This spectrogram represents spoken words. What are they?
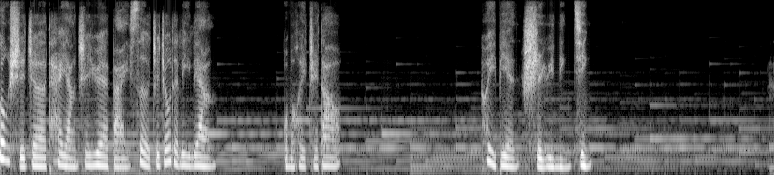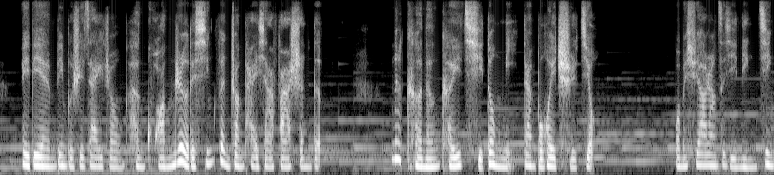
共识着太阳之月白色之舟的力量，我们会知道，蜕变始于宁静。蜕变并不是在一种很狂热的兴奋状态下发生的，那可能可以启动你，但不会持久。我们需要让自己宁静，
